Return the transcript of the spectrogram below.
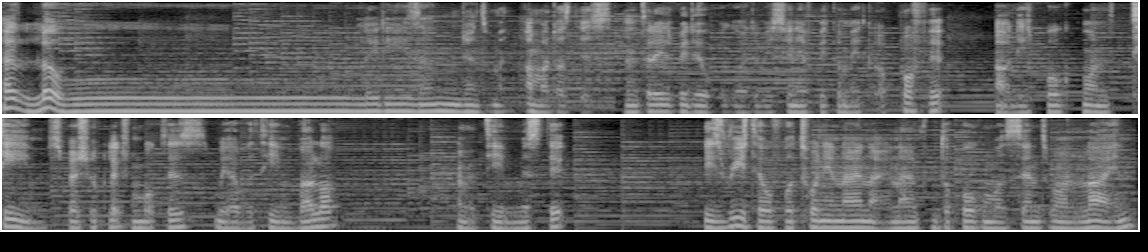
Hello, ladies and gentlemen. Does this. In today's video, we're going to be seeing if we can make a profit out of these Pokemon Team Special Collection boxes. We have a Team Valor and a Team Mystic. These retail for $29.99 from the Pokemon Center online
